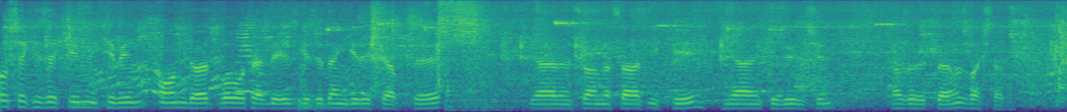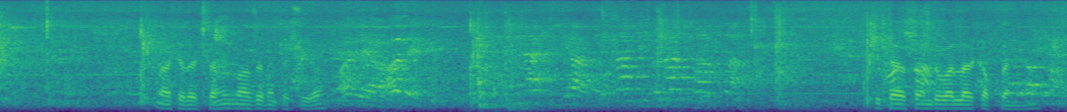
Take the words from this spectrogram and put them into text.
18 Ekim 2014 Bov Otel'deyiz. Geceden giriş yaptık. Yarın şu anda saat 2. Yarınki düğün için hazırlıklarımız başladı. Arkadaşlarımız malzeme taşıyor. Bir taraftan duvarlar kaplanıyor.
